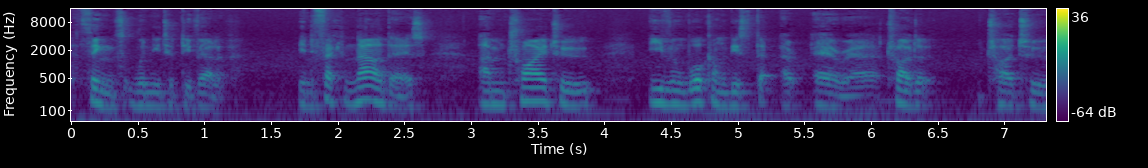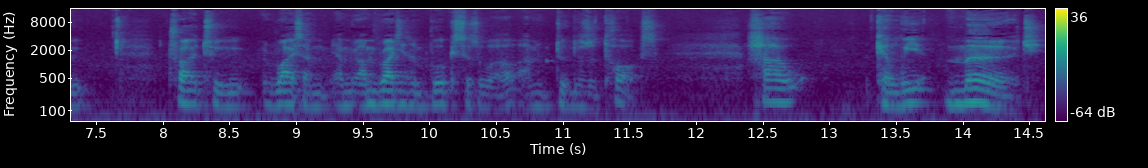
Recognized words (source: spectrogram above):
things we need to develop. In fact, nowadays I'm trying to even work on this area. Try to try to try to write some. I'm, I'm writing some books as well. I'm doing lots of talks. How can we merge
